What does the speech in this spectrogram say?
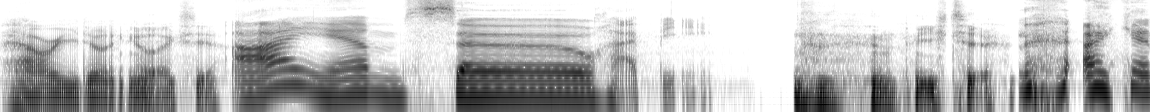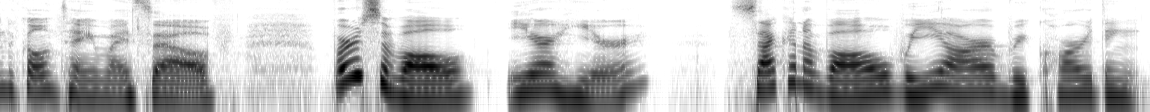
How are you doing, Alexia? I am so happy. me too. I can't contain myself. First of all, you're here. Second of all, we are recording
